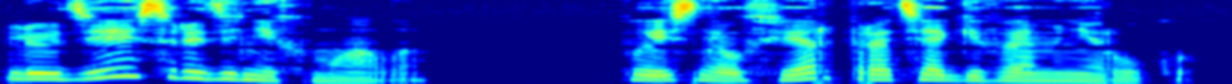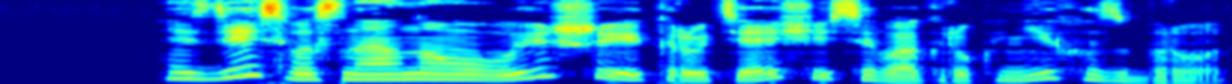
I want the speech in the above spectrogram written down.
Людей среди них мало, — пояснил Фер, протягивая мне руку. Здесь в основном выше и крутящийся вокруг них сброд.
